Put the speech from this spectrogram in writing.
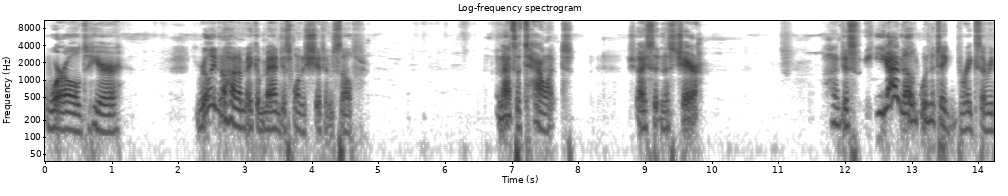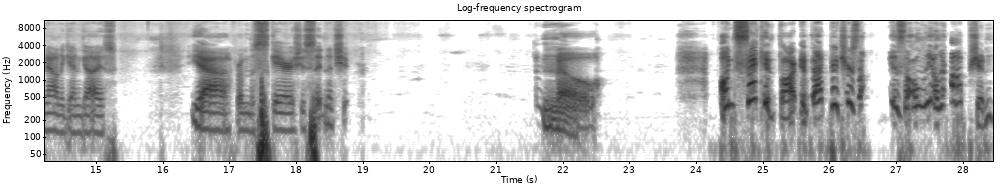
world here really know how to make a man just want to shit himself. And that's a talent. Should I sit in this chair? I just, you gotta know when to take breaks every now and again, guys. Yeah, from the scares, just sit in a chair. No. On second thought, if that picture is the only other option,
